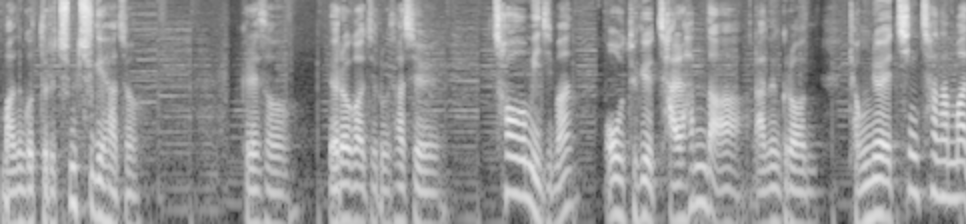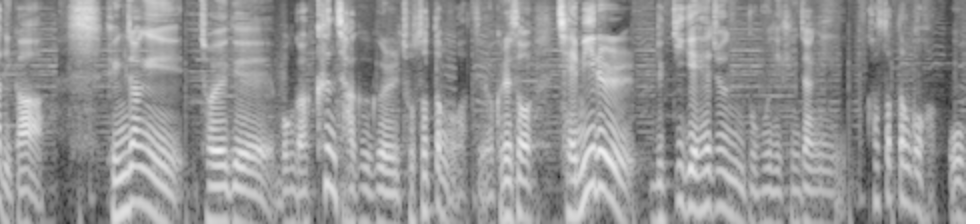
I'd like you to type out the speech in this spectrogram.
많은 것들을 춤추게 하죠. 그래서 여러 가지로 사실 처음이지만 어 되게 잘한다 라는 그런 격려의 칭찬 한마디가 굉장히 저에게 뭔가 큰 자극을 줬었던 것 같아요. 그래서 재미를 느끼게 해준 부분이 굉장히 컸었던 것 같고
